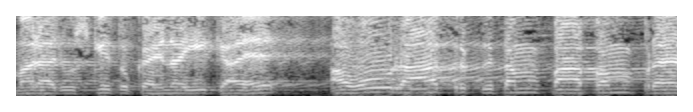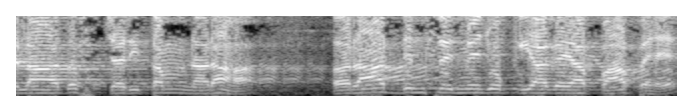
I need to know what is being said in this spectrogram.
महाराज उसके तो कहना ही क्या है? अहो रात्र कृतम पापम प्रहलाद चरितम न रात दिन से में जो किया गया पाप है,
